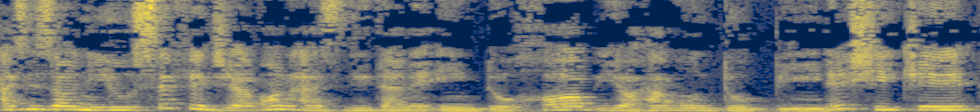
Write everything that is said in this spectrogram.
عزیزان یوسف جوان از دیدن این دو خواب یا همون دو بینشی که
